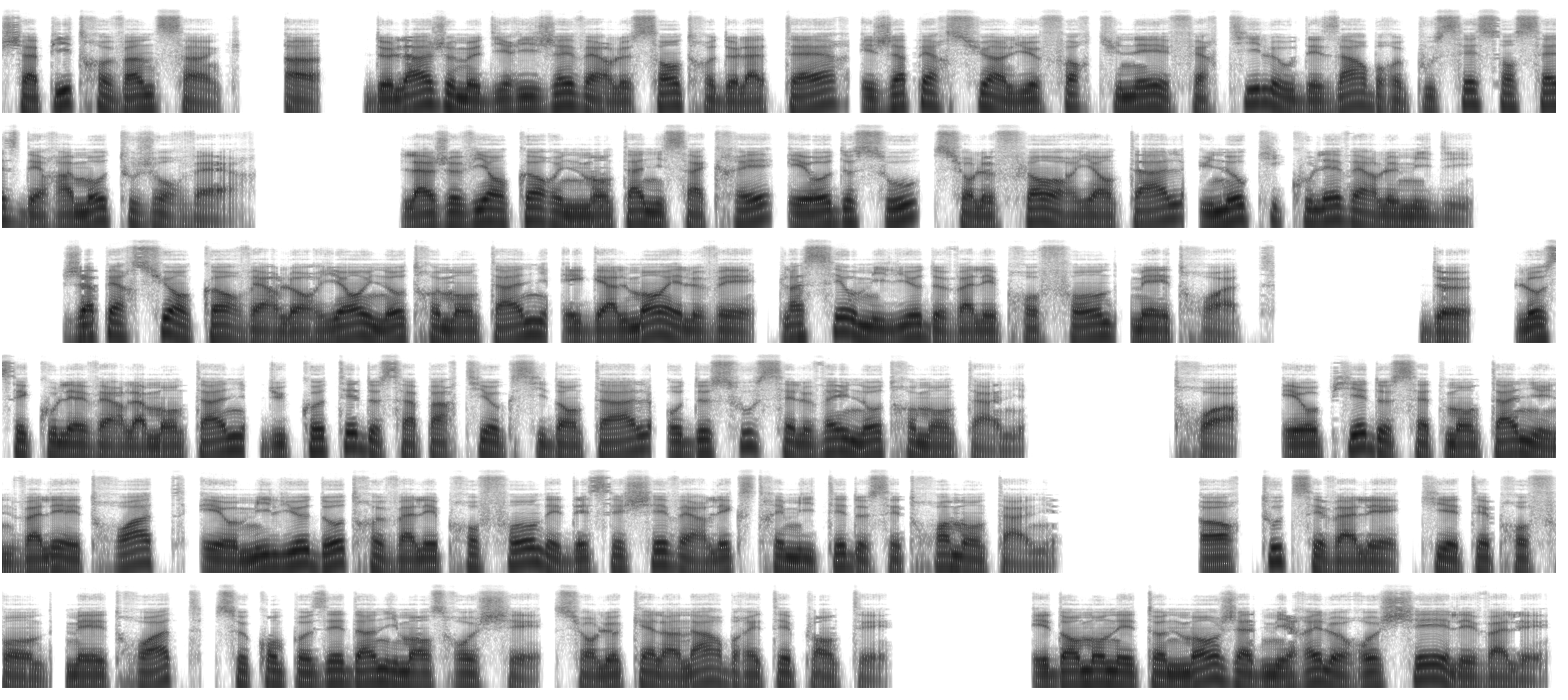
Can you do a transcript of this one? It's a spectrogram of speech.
Chapitre 25. 1. De là je me dirigeai vers le centre de la terre, et j'aperçus un lieu fortuné et fertile où des arbres poussaient sans cesse des rameaux toujours verts. Là je vis encore une montagne sacrée, et au-dessous, sur le flanc oriental, une eau qui coulait vers le midi. J'aperçus encore vers l'orient une autre montagne, également élevée, placée au milieu de vallées profondes, mais étroites. 2. L'eau s'écoulait vers la montagne, du côté de sa partie occidentale, au-dessous s'élevait une autre montagne. 3. Et au pied de cette montagne une vallée étroite, et au milieu d'autres vallées profondes et desséchées vers l'extrémité de ces trois montagnes. Or, toutes ces vallées, qui étaient profondes, mais étroites, se composaient d'un immense rocher, sur lequel un arbre était planté. Et dans mon étonnement j'admirais le rocher et les vallées.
